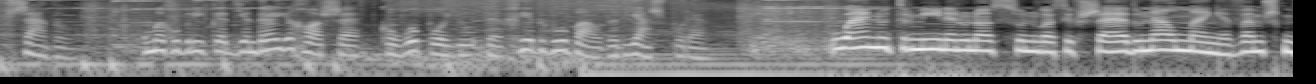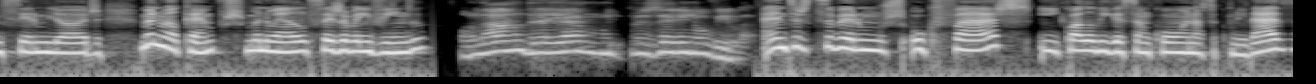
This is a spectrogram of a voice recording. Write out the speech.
Fechado. Uma rubrica de Andreia Rocha com o apoio da Rede Global da Diaspora. O ano termina no nosso negócio fechado. Na Alemanha vamos conhecer melhor Manuel Campos. Manuel, seja bem-vindo. Olá, Andréa, muito prazer em ouvi-la. Antes de sabermos o que faz e qual a ligação com a nossa comunidade,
